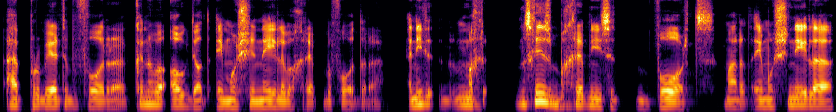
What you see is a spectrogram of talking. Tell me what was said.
heb proberen te bevorderen, kunnen we ook dat emotionele begrip bevorderen. En niet, misschien is het begrip niet eens het woord, maar het emotionele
